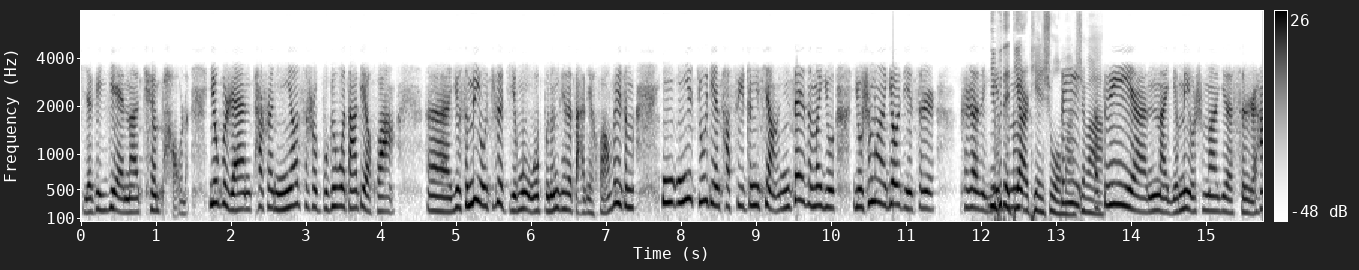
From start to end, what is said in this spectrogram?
掀开，烟呢全跑了。要不然，他说你要是说不给我打电话，呃，要是没有这个节目，我不能给他打电话。为什么？你你九点他睡正香，你再怎么有有什么要紧事儿，可是你不得第二天说吗？对是吧啊？对呀，那也没有什么也事儿哈。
